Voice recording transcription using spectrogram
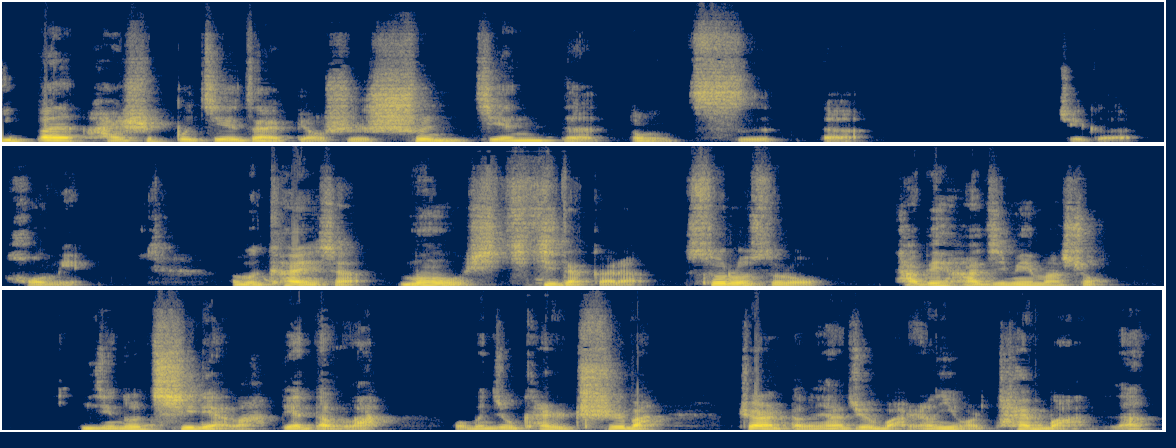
一般还是不接在表示瞬间的动词的这个后面。我们看一下，もう七時だから、そろそろ食べ始めましょう。已经都七点了，别等了，我们就开始吃吧。这样等下去晚上一会儿太晚了。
